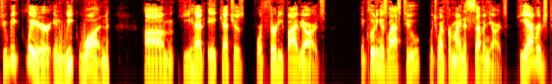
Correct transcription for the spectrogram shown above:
to be clear, in week one, um, he had eight catches for 35 yards including his last two, which went for minus seven yards. He averaged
